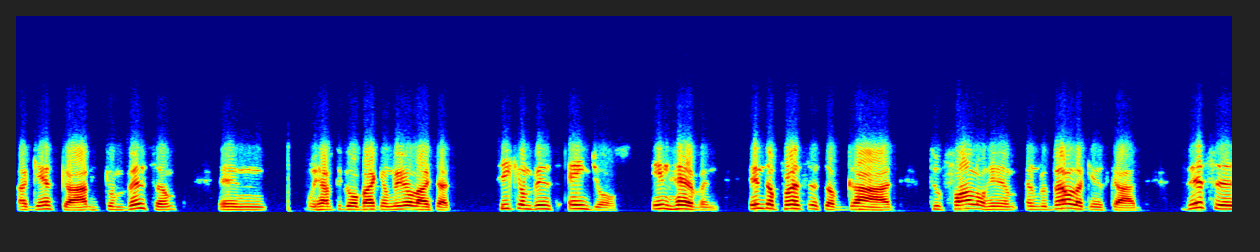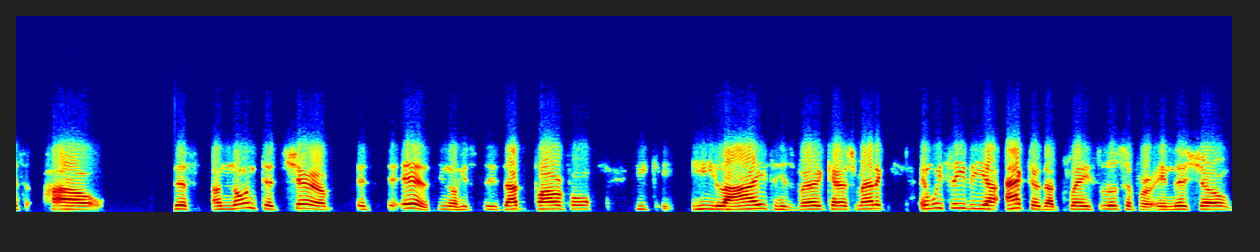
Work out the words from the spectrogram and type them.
against God. He convinced them, and we have to go back and realize that he convinced angels in heaven, in the presence of God, to follow him and rebel against God. This is how this anointed cherub is, is. You know, he's he's that powerful. He he lies. He's very charismatic, and we see the uh, actor that plays Lucifer in this show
